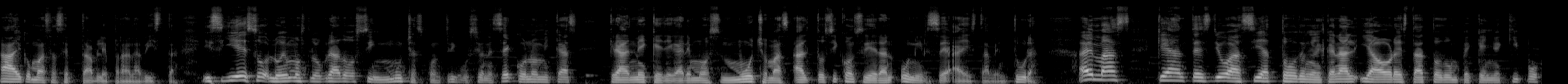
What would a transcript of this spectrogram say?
a algo más aceptable para la vista. Y si eso lo hemos logrado sin muchas contribuciones económicas, créanme que llegaremos mucho más alto si consideran unirse a esta aventura. Además, que antes yo hacía todo en el canal y ahora está todo un pequeño equipo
